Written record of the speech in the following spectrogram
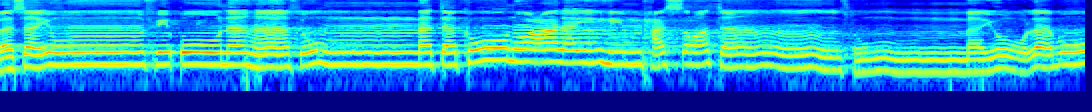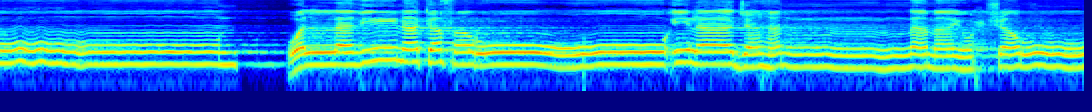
فسينفقونها ثم تكون عليهم حسرة ثم يغلبون والذين كفروا إلى جهنم يحشرون.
